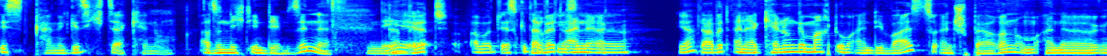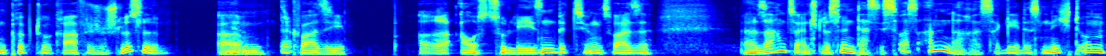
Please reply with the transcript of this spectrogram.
ist keine Gesichtserkennung. Also nicht in dem Sinne. Nee, da wird, aber es gibt da wird diese, eine, ja? da wird eine Erkennung gemacht, um ein Device zu entsperren, um eine, einen kryptografischen Schlüssel ähm, Ja, ja. quasi ra- auszulesen, beziehungsweise äh, Sachen zu entschlüsseln. Das ist was anderes. Da geht es nicht um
